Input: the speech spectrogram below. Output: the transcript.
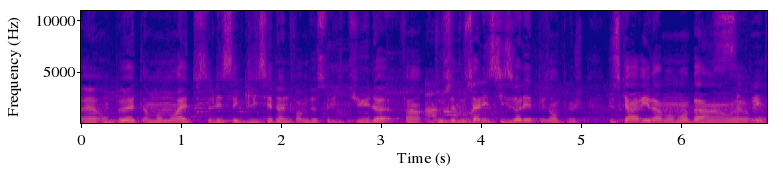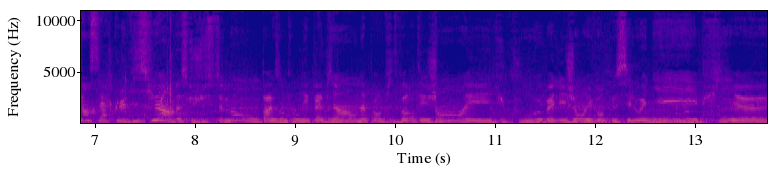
euh, on peut être un moment être se laisser glisser dans une forme de solitude, enfin Ah tout non, seul, tout seul ouais. et s'isoler de plus en plus jusqu'à arriver à un moment, ben Ça euh, peut on- être un cercle vicieux, hein, parce que justement, on- par exemple, on n'est pas bien, on n'a pas envie de voir des gens, et du coup, bah, les gens, ils vont un peu s'éloigner, et puis, euh,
